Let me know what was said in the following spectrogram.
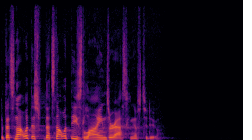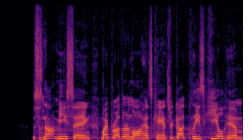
But that's not what, this, that's not what these lines are asking us to do. This is not me saying, My brother in law has cancer, God, please heal him,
